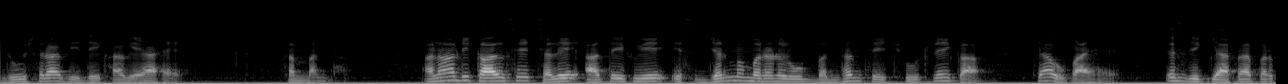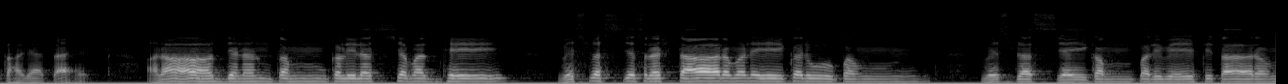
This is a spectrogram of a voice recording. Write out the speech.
दूसरा भी देखा गया है। संबंध। अनादिकाल से चले आते हुए इस जन्म मरण रूप बंधन से छूटने का क्या उपाय है? इस जिज्ञासा पर कहा जाता है। अनाद्यनंतम कलिल मध्ये विश्वस्य सृष्टारमनेक रूपम विश्वस्यैकं परिवेष्टितारं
